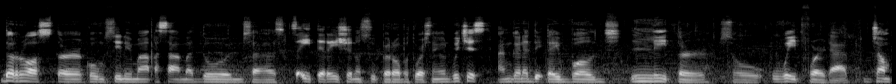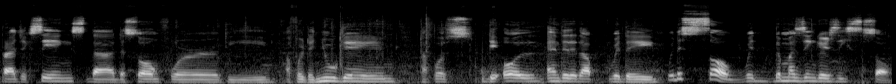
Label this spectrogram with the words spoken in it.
the roster kung sino yung mga kasama doon sa, sa iteration ng Super Robot Wars na yun. Which is, I'm gonna divulge later. So, wait for that. Jump Project sings the, the song for the, uh, for the new game. Tapos, they all ended it up with a, with a song, with the Mazinger Z song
